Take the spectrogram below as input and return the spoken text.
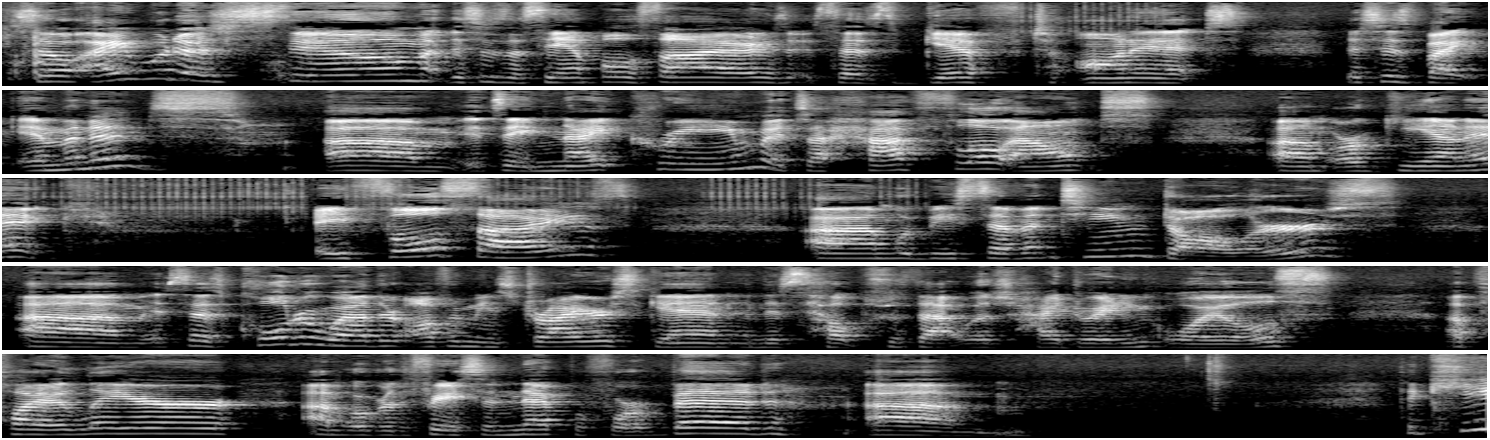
So I would assume this is a sample size. It says gift on it. This is by Eminence. Um, it's a night cream. It's a half flow ounce, um, organic. A full size um, would be $17. Um, it says colder weather often means drier skin, and this helps with that with hydrating oils. Apply a layer um, over the face and neck before bed. Um, the key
